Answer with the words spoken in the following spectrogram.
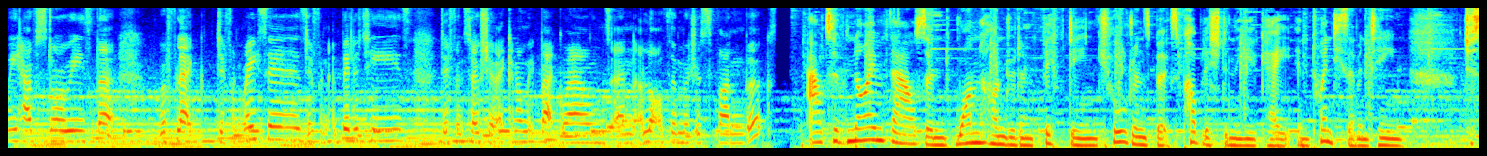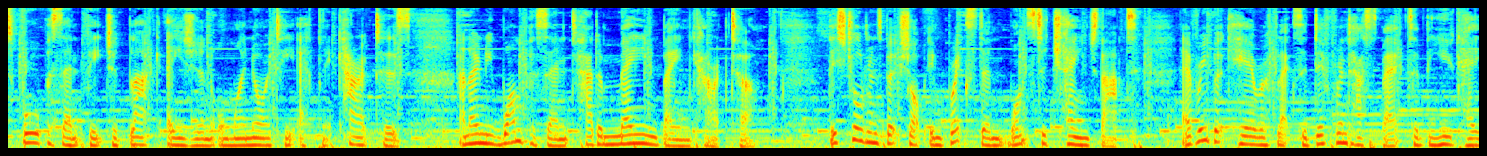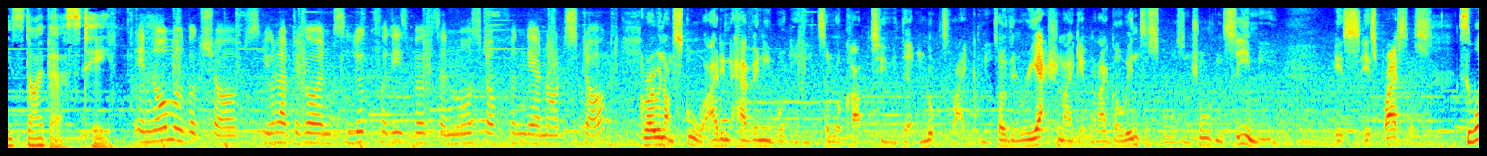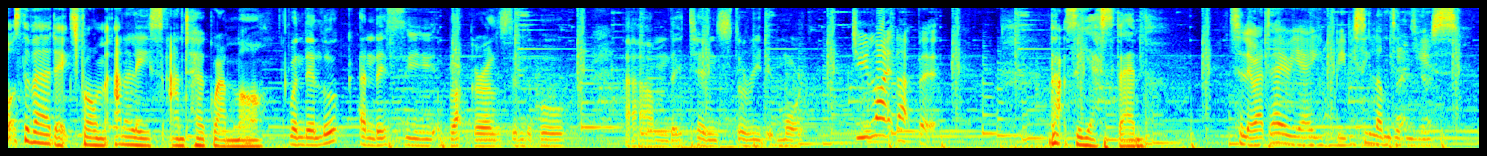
We have stories that reflect different races, different abilities, different socio-economic backgrounds, and a lot of them are just fun books. Out of 9,115 children's books published in the UK in 2017, just 4% featured black, Asian, or minority ethnic characters, and only 1% had a main BAME character. This children's bookshop in Brixton wants to change that. Every book here reflects a different aspect of the UK's diversity. In normal bookshops, you'll have to go and look for these books, and most often they're not stocked. Growing up in school, I didn't have anybody to look up to that looked like me. So the reaction I get when I go into schools and children see me, it's, it's priceless. So, what's the verdict from Annalise and her grandma? When they look and they see black girls in the book, um, they tend to read it more. Do you like that book? That's a yes then. Tulu Adoye, BBC London News.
